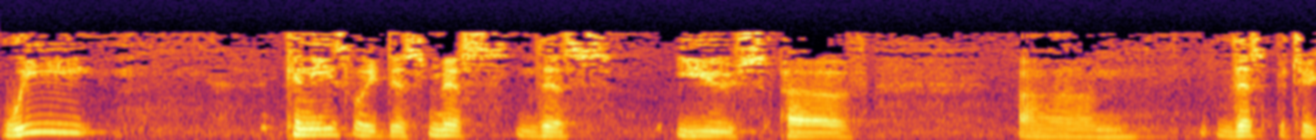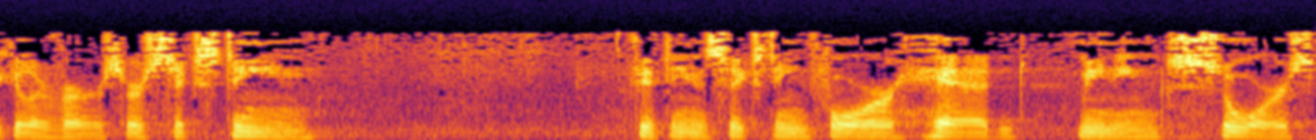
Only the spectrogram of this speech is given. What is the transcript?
we can easily dismiss this use of um, this particular verse, verse 16, 15 and 16 for head meaning source,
